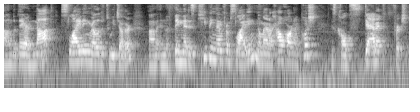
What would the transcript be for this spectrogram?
um, but they are not sliding relative to each other. Um, and the thing that is keeping them from sliding, no matter how hard I push, is called static friction.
